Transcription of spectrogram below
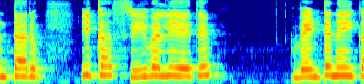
ఉంటారు. ఇక శ్రీవల్లి అయితే వెంటనే ఇక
